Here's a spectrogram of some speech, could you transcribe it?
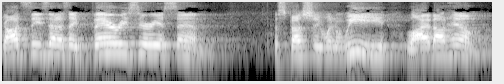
God sees that as a very serious sin, especially when we lie about Him,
